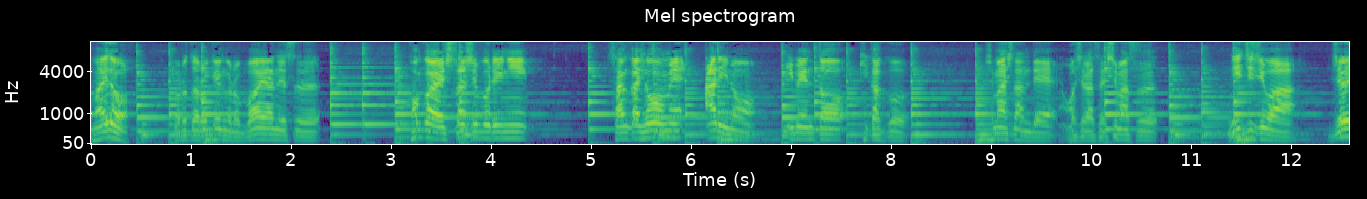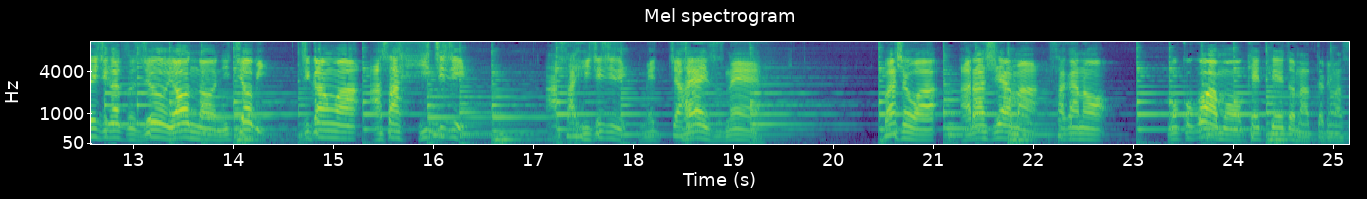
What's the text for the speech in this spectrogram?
毎度、コルトロケングのバーヤンです。今回久しぶりに参加表明ありのイベント企画しましたんでお知らせします。日時は11月14の日曜日。時間は朝7時。朝7時。めっちゃ早いですね。場所は嵐山、坂野。もうここはもう決定となっております。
